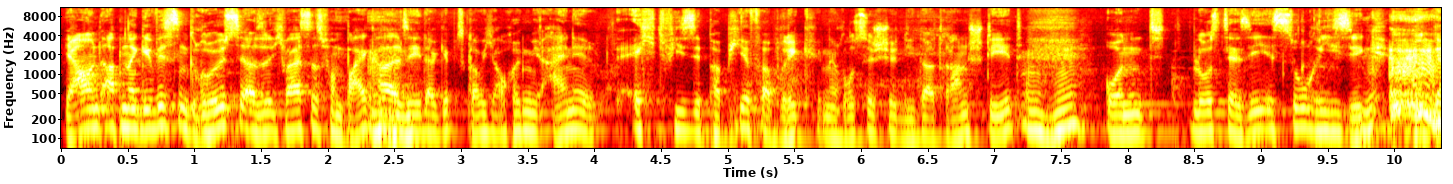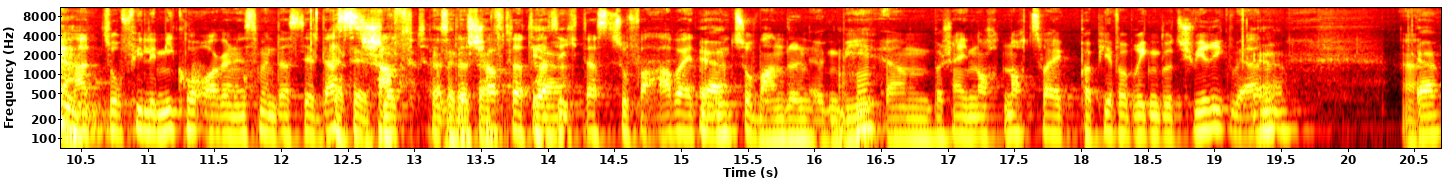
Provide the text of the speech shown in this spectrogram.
ja, und ab einer gewissen Größe, also ich weiß das vom Baikalsee, mhm. da gibt es, glaube ich, auch irgendwie eine echt fiese Papierfabrik, eine russische, die da dran steht. Mhm. Und bloß der See ist so riesig und der hat so viele Mikroorganismen, dass der das dass schafft. Schluckt, also das, das schafft er tatsächlich, ja. das zu verarbeiten ja. und zu wandeln irgendwie. Mhm. Ähm, wahrscheinlich noch, noch zwei Papierfabriken wird es schwierig werden. Ja. ja.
